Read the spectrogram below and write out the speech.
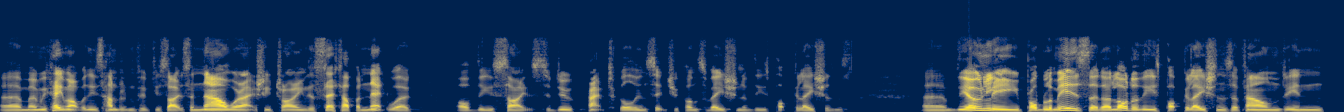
Um, and we came up with these 150 sites, and now we're actually trying to set up a network of these sites to do practical in situ conservation of these populations. Um, the only problem is that a lot of these populations are found in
